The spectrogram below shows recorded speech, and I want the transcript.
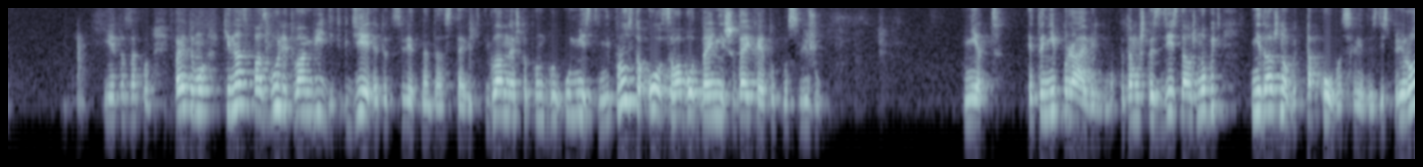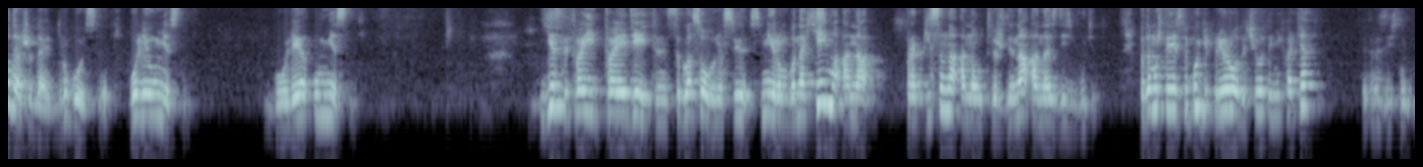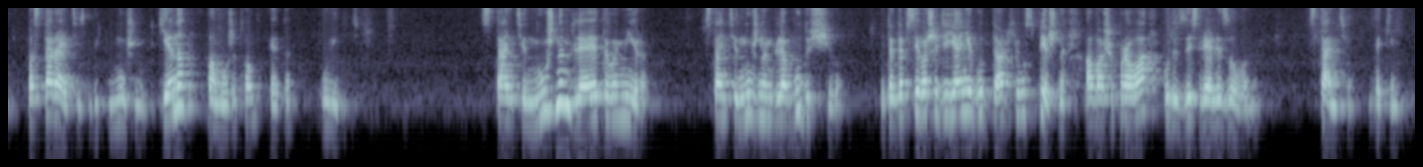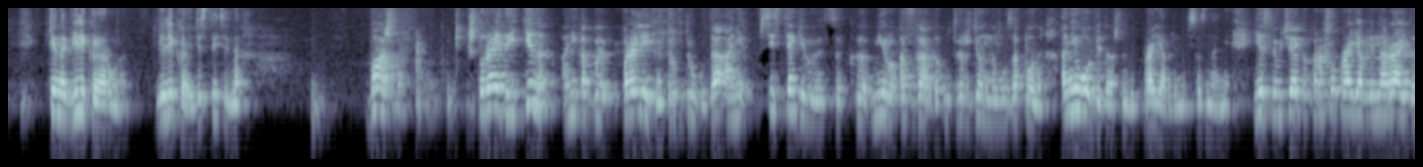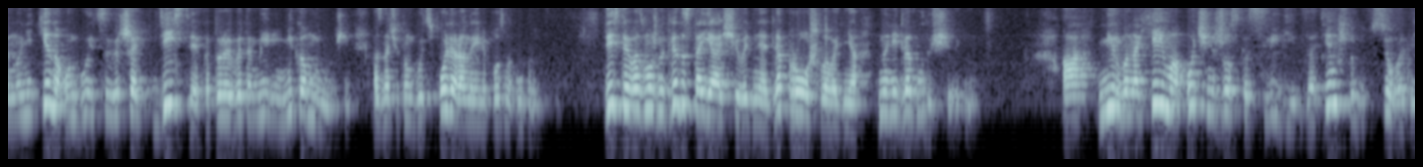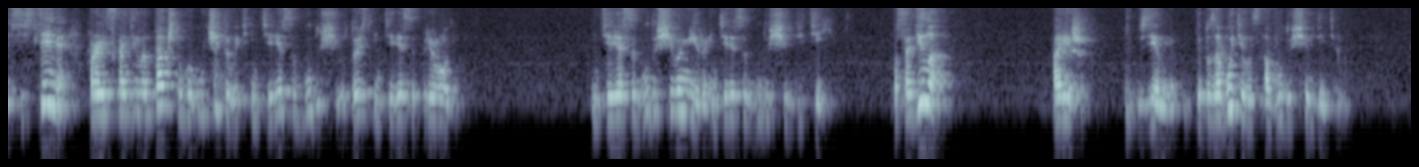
И это закон. Поэтому кинас позволит вам видеть, где этот след надо оставить. И главное, чтобы он был уместен. Не просто, о, свободная ниша, дай-ка я тут наслежу. Нет, это неправильно, потому что здесь должно быть, не должно быть такого следа. Здесь природа ожидает другой след, более уместный. Более уместный. Если твои, твоя деятельность согласована с, с миром Ванахейма, она прописана, она утверждена, она здесь будет. Потому что если боги природы чего-то не хотят, этого здесь не будет. Постарайтесь быть нужным. Кена поможет вам это увидеть. Станьте нужным для этого мира, станьте нужным для будущего. И тогда все ваши деяния будут архиуспешны, а ваши права будут здесь реализованы. Станьте таким. Кена великая руна, великая, действительно. Важно, что Райда и Кена, они как бы параллельны друг другу, да, они все стягиваются к миру Асгарда, утвержденному закону. Они обе должны быть проявлены в сознании. Если у человека хорошо проявлена Райда, но не Кена, он будет совершать действия, которые в этом мире никому не нужны, а значит он будет с поля рано или поздно убран. Действия возможны для настоящего дня, для прошлого дня, но не для будущего дня. А мир Ванахейма очень жестко следит за тем, чтобы все в этой системе происходило так, чтобы учитывать интересы будущего, то есть интересы природы, интересы будущего мира, интересы будущих детей. Посадила орешек в землю, ты позаботилась о будущих детях.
